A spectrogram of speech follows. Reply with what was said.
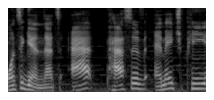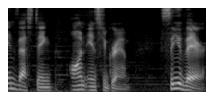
Once again, that's at Passive MHP Investing on Instagram. See you there.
